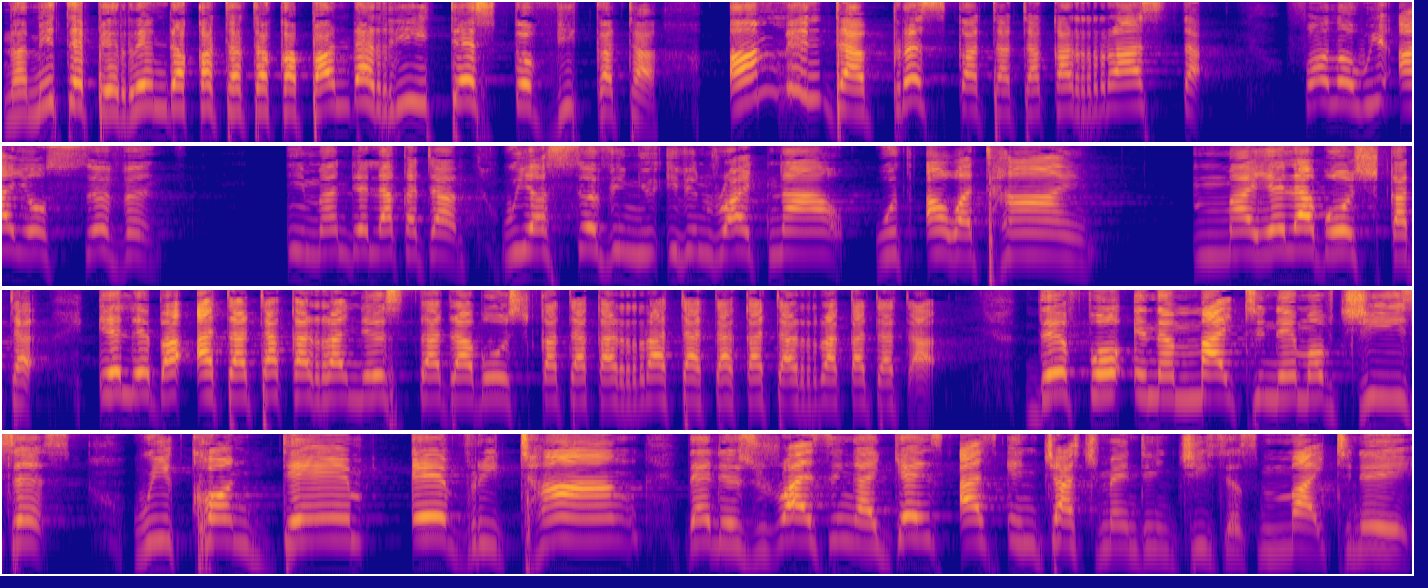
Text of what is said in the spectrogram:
namite perenda katatakapanda ritesto vikata amenda preskata takarasta Father, we are your servants. Imandelakata, we are serving you even right now with our time. Mayela boshkata, eleba atataka boshkata karata takata rakatata. Therefore, in the mighty name of Jesus, we condemn every tongue that is rising against us in judgment in Jesus' mighty name.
